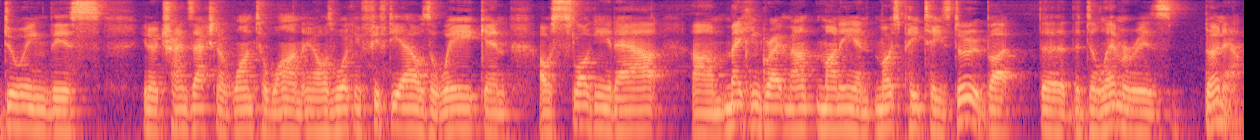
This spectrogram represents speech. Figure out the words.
doing this you know transaction of one to one and i was working 50 hours a week and i was slogging it out um, making great money and most pts do but the the dilemma is burnout.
